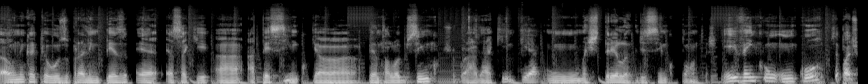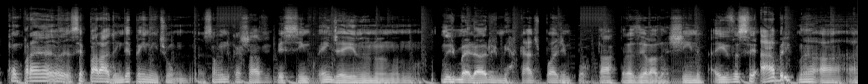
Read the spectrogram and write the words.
a única que eu uso para limpeza é essa aqui, a, a P5, que é a Pentalobe 5. Deixa eu guardar aqui, que é uma estrela de 5 pontas. E vem com um corpo, você pode comprar separado, independente. Um, essa única chave P5 vende aí no, no, no, nos melhores mercados, pode importar, trazer lá da China. Aí você abre né, a, a,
